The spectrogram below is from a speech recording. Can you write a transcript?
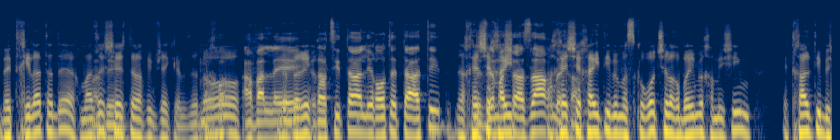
בתחילת הדרך. מה זה מדהים. 6,000 שקל? זה נכון. לא... אבל אה, דברי- רצית לראות את העתיד, אחרי וזה מה שחייתי- שעזר אחרי לך. שחייתי במשכורות של 40 ו-50, התחלתי ב-6,000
